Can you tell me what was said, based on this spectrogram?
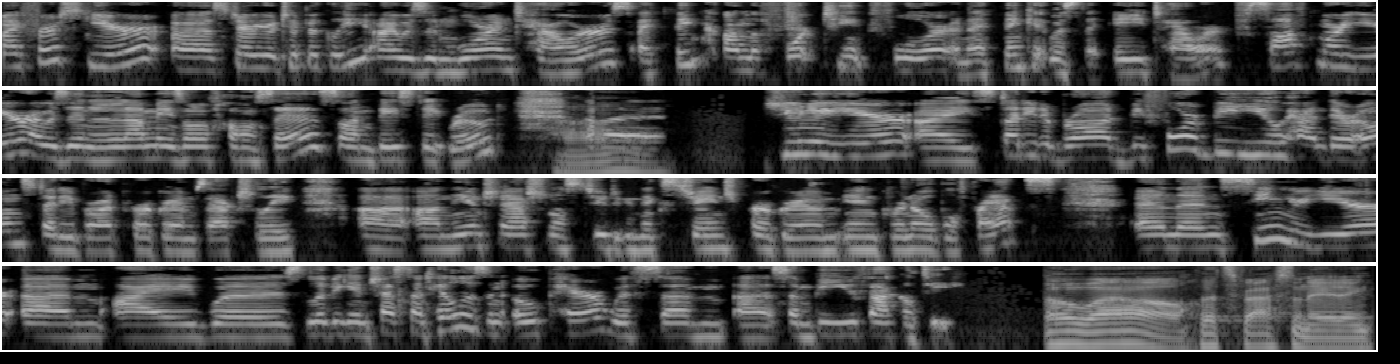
My first year, uh, stereotypically, I was in Warren Towers, I think on the 14th floor, and I think it was the A Tower. Sophomore year, I was in La Maison Francaise on Bay State Road. Uh, uh junior year, I studied abroad before BU had their own study abroad programs, actually, uh, on the International Student Exchange Program in Grenoble, France. And then senior year, um, I was living in Chestnut Hill as an au pair with some, uh, some BU faculty. Oh wow, that's fascinating.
